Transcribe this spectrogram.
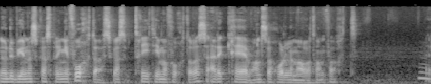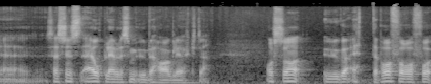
når du begynner skal springe fort, da, skal tre timer fortere, så er det krevende å holde maratonfart. Eh, så jeg, synes, jeg opplever det som ubehagelige økter. Og så uka etterpå, for å få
